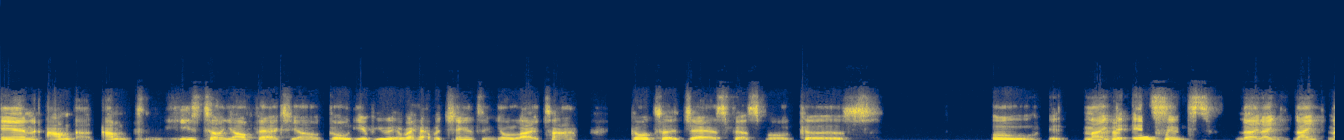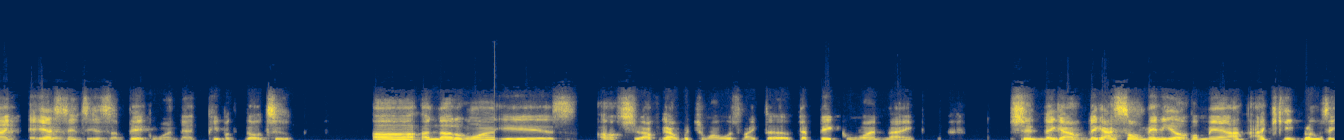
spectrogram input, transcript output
And I'm I'm he's telling y'all facts, y'all. Go if you ever have a chance in your lifetime, go to a jazz festival because ooh, it, like the essence like like like like Essence is a big one that people go to. Uh, another one is oh shit, I forgot which one was like the the big one. Like, shit, they got they got so many of them, man. I, I keep losing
